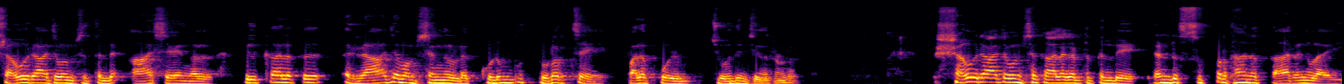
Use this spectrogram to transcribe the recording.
ഷൗ രാജവംശത്തിന്റെ ആശയങ്ങൾ പിൽക്കാലത്ത് രാജവംശങ്ങളുടെ കുടുംബ തുടർച്ചയെ പലപ്പോഴും ചോദ്യം ചെയ്തിട്ടുണ്ട്. ഷൗ രാജവംശ കാലഘട്ടത്തിന്റെ രണ്ട് സുപ്രധാന താരങ്ങളായി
